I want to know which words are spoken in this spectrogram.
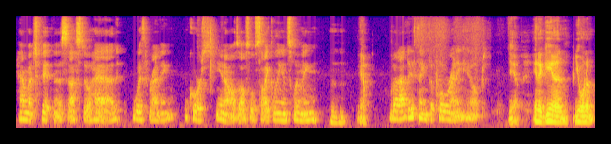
how much fitness I still had with running. Of course, you know, I was also cycling and swimming, mm-hmm. Yeah. but I do think the pool running helped. Yeah. And again, you want to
